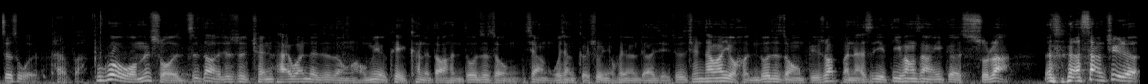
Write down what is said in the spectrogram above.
这是我的看法。不过我们所知道，就是全台湾的这种，我们也可以看得到很多这种，像我想葛树也非常了解，就是全台湾有很多这种，比如说本来是一个地方上一个熟辣，但是他上去了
